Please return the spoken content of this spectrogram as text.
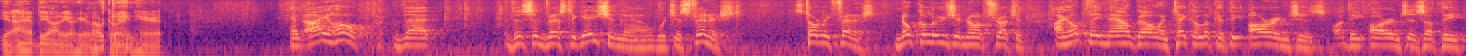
have the audio here. Let's go ahead and hear it. And I hope that this investigation now, which is finished, it's totally finished. No collusion, no obstruction. I hope they now go and take a look at the oranges, or the oranges of the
